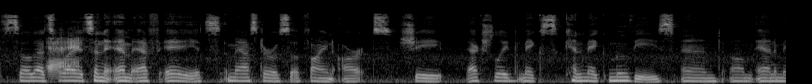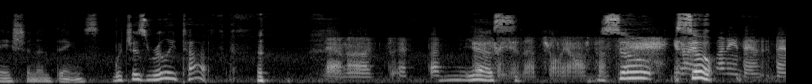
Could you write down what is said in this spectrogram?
So that's why it's an MFA. It's a Master of Fine Arts. She actually makes can make movies and um, animation and things, which is really tough. yeah, no, it's, it's, that's yes, that's really awesome. So, you know, so it's funny the the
